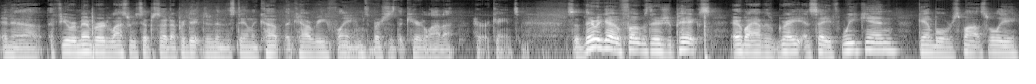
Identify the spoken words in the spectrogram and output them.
And uh, if you remember last week's episode, I predicted in the Stanley Cup the Calgary Flames versus the Carolina Hurricanes. So there we go, folks. There's your picks. Everybody have a great and safe weekend. Gamble responsibly.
